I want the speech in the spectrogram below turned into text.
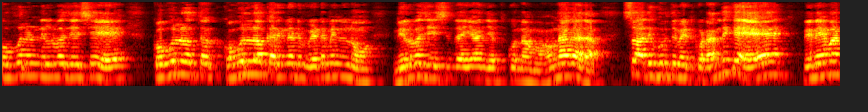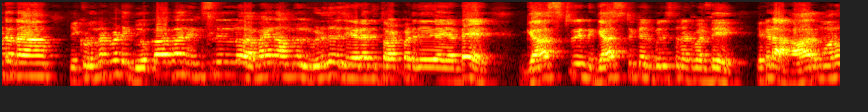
కొవ్వులను నిల్వ చేసే కొవ్వులతో కొవ్వుల్లో కరిగినటువంటి విటమిన్ను నిల్వ చేసిందయ్యా అని చెప్పుకున్నాము. అవునా కదా? సో అది గుర్తు పెట్టుకోండి అందుకే నేనేమంటున్నా ఇక్కడ ఉన్నటువంటి గ్లూకాగాన్ ఇన్సులిన్లో ఆమ్లాలు విడుదల చేయడానికి తోడ్పడేది అంటే గ్యాస్ట్రిన్ గ్యాస్ట్రిక్ అని పిలుస్తున్నటువంటి ఇక్కడ హార్మోన్.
